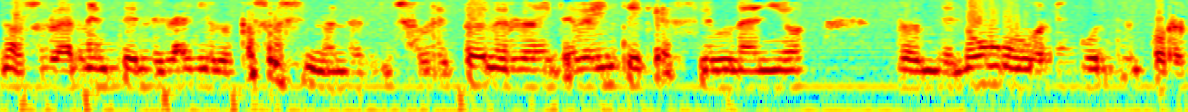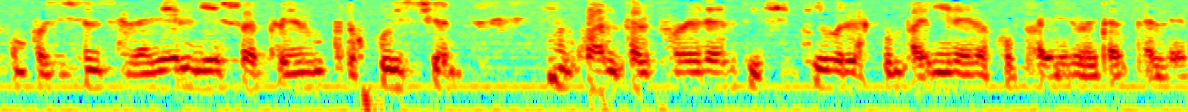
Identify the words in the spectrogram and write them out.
no solamente en el año que pasó, sino sobre todo en el 2020, que ha sido un año donde no hubo ningún tipo de recomposición salarial y eso ha tenido un perjuicio en cuanto al poder adquisitivo de las compañeras y los compañeros de Cataluña.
